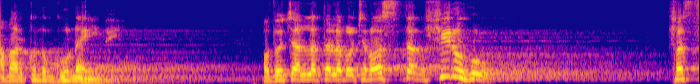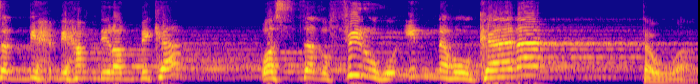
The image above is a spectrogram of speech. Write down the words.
আমার কোনো গুনাই নাই। অথচ আল্লাহ তাআলা বলছেন, ওয়াস্তাগফিরহু, ফাসাব্বিহ বিহামদি রাব্বিকা, ওয়াস্তাগফিরহু ইন্নাহু কানা তাওয়াব.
